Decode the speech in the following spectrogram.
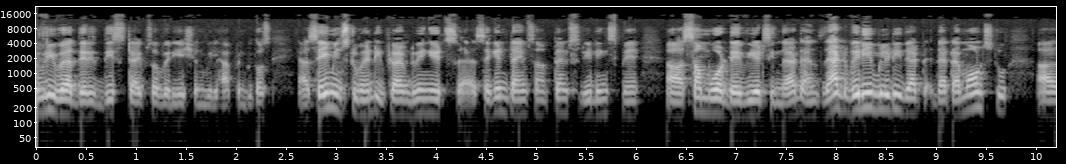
everywhere there is these types of variation will happen because uh, same instrument if I am doing it uh, second time sometimes readings may uh, somewhat deviates in that and that variability that that amounts to uh,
